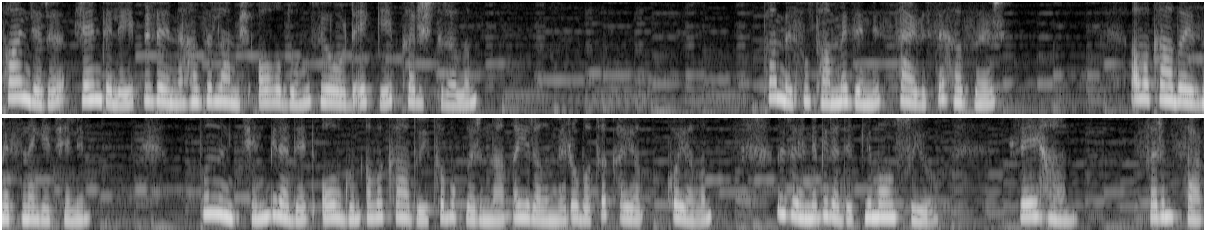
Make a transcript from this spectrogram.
Pancarı rendeleyip üzerine hazırlanmış olduğumuz yoğurdu ekleyip karıştıralım. Pembe sultan mezemiz servise hazır. Avokado ezmesine geçelim. Bunun için bir adet olgun avokadoyu kabuklarından ayıralım ve robota koyalım. Üzerine bir adet limon suyu, reyhan, sarımsak,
